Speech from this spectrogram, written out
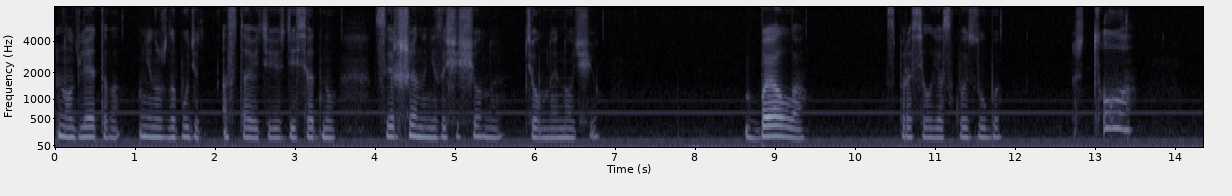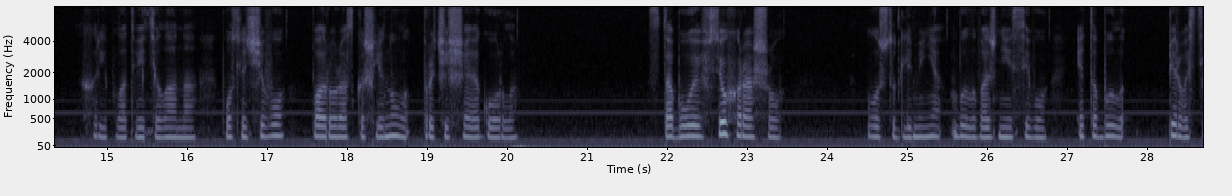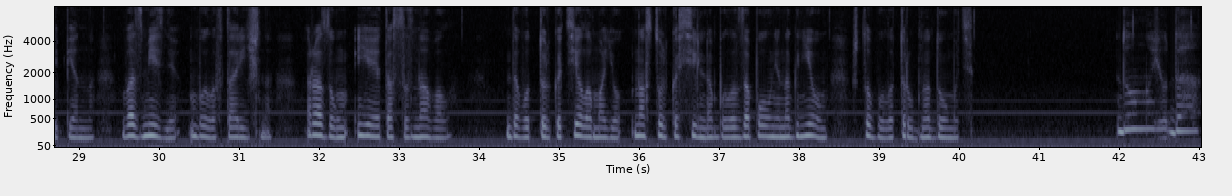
Но для этого мне нужно будет оставить ее здесь одну, совершенно незащищенную темной ночью. «Белла!» — спросил я сквозь зубы. «Что?» — хрипло ответила она, после чего пару раз кашлянула, прочищая горло. «С тобой все хорошо?» Вот что для меня было важнее всего. Это было первостепенно, возмездие было вторично. Разум я это осознавал. Да вот только тело мое настолько сильно было заполнено гневом, что было трудно думать. «Думаю, да».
